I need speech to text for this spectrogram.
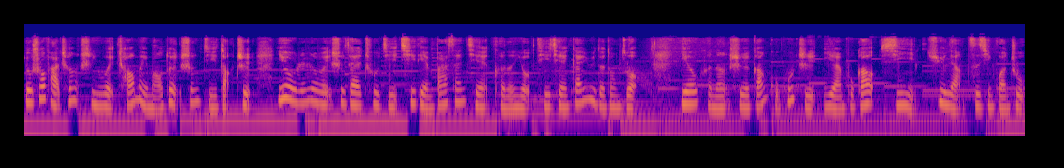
有说法称是因为朝美矛盾升级导致，也有人认为是在触及七点八三前可能有提前干预的动作，也有可能是港股估值依然不高，吸引巨量资金关注。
